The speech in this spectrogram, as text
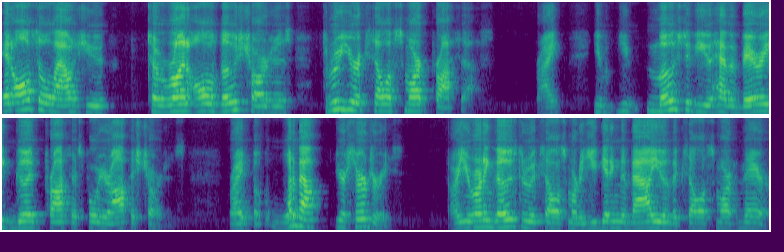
It also allows you to run all of those charges through your AccelaSMART process, right? You, you, most of you have a very good process for your office charges, right? But what about your surgeries? Are you running those through AccelaSMART? Are you getting the value of Excella Smart there?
